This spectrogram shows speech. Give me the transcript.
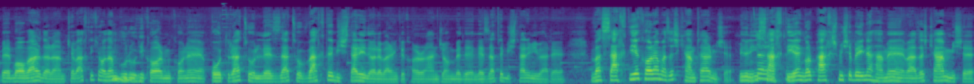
به باور دارم که وقتی که آدم گروهی کار می‌کنه قدرت و لذت و وقت بیشتری داره برای اینکه کار رو انجام بده لذت بیشتری می‌بره و سختی کارم ازش کمتر میشه می‌دونی این. سختیه انگار پخش میشه بین همه و ازش کم میشه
